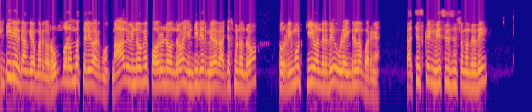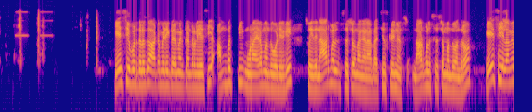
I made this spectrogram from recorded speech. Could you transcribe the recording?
இன்டீரியர் காமிக்கிற பாருங்க ரொம்ப ரொம்ப தெளிவாக இருக்கும். நாலு விண்டோவுமே பவர் விண்டோ வந்துடும் இன்டீரியர் மிரர் அட்ஜஸ்ட்மெண்ட் வந்துடும் ஸோ ரிமோட் கீ வந்துடுது உள்ள இன்டர்லாம் பாருங்க. டச் ஸ்க்ரீன் மியூசிக் சிஸ்டம் வந்துடுது ஏசியை பொறுத்தளவுக்கு ஆட்டோமேட்டிக் கிளைமேட் கண்ட்ரோல் ஏசி ஐம்பத்தி மூணாயிரம் வந்து ஓடி இருக்கு ஸோ இது நார்மல் சிஸ்டம் தாங்க. நான் டச் ஸ்க்ரீன் நார்மல் சிஸ்டம் வந்து வந்துடும் ஏசி எல்லாமே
